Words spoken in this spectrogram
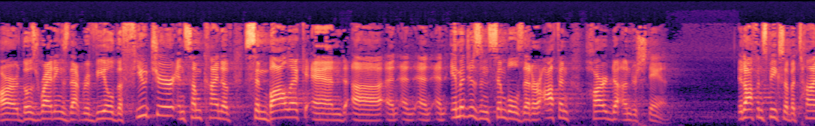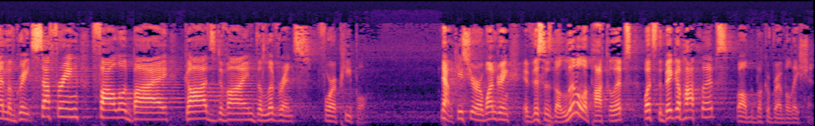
are those writings that reveal the future in some kind of symbolic and, uh, and, and, and, and images and symbols that are often hard to understand. It often speaks of a time of great suffering followed by God's divine deliverance for a people. Now, in case you're wondering if this is the little apocalypse, what's the big apocalypse? Well, the book of Revelation.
